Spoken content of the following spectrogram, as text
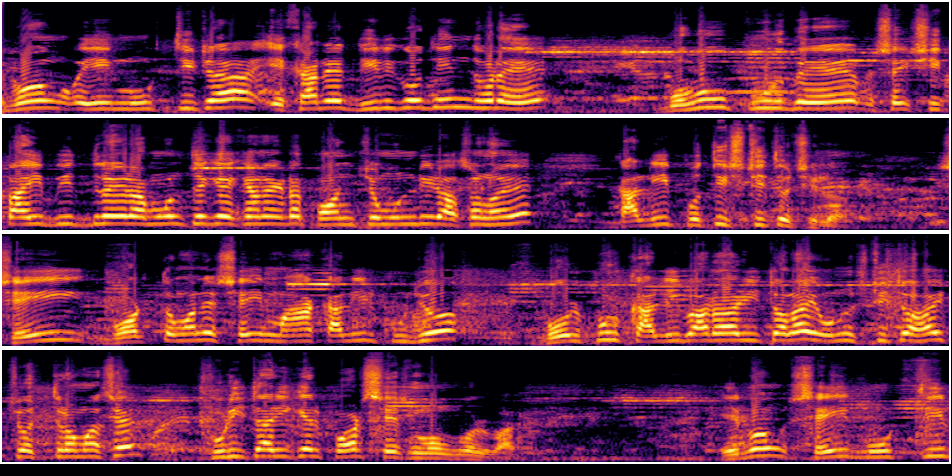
এবং এই মূর্তিটা এখানে দীর্ঘদিন ধরে বহু পূর্বে সেই সিপাহী বিদ্রোহের আমল থেকে এখানে একটা পঞ্চমুণ্ডির আসন হয়ে কালী প্রতিষ্ঠিত ছিল। সেই বর্তমানে সেই মা কালীর পুজো বোলপুর কালীবাড়ারি তলায় অনুষ্ঠিত হয় চৈত্র মাসের কুড়ি তারিখের পর শেষ মঙ্গলবার। এবং সেই মূর্তির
